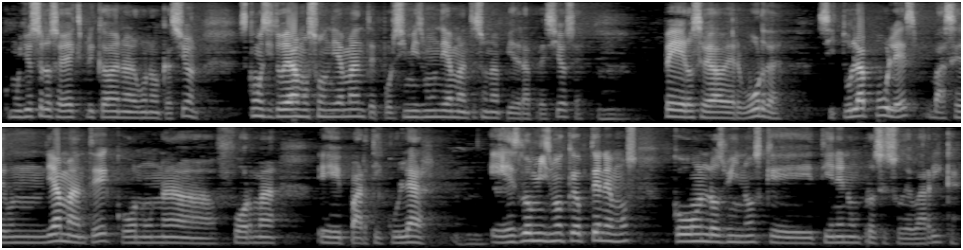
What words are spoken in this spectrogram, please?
Como yo se los había explicado en alguna ocasión. Es como si tuviéramos un diamante. Por sí mismo un diamante es una piedra preciosa, pero se va a ver burda si tú la pules, va a ser un diamante con una forma eh, particular. Es lo mismo que obtenemos con los vinos que tienen un proceso de barrica.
